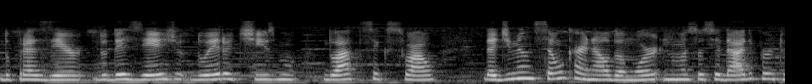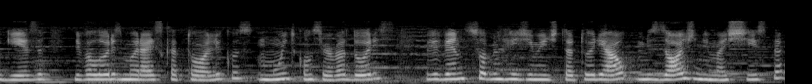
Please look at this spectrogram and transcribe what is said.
do prazer, do desejo, do erotismo, do ato sexual, da dimensão carnal do amor numa sociedade portuguesa de valores morais católicos muito conservadores, vivendo sob um regime ditatorial, misógino e machista,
